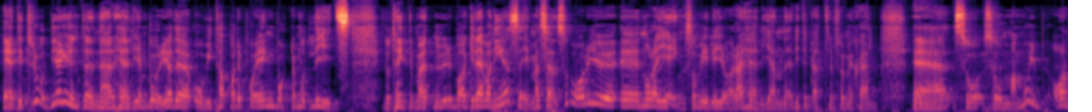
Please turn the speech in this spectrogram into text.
Eh, det trodde jag ju inte när helgen började och vi tappade poäng borta mot Leeds. Då tänkte man att nu är det bara att gräva ner sig. Men sen så var det ju några gäng som ville göra helgen lite bättre för mig själv. Så, så man mår ju bra.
